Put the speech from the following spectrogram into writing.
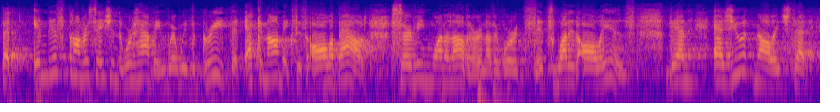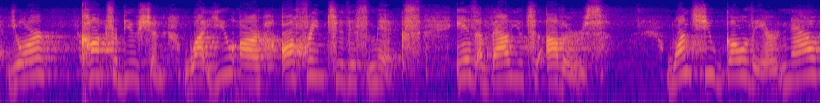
But in this conversation that we're having, where we've agreed that economics is all about serving one another, in other words, it's what it all is, then as you acknowledge that your contribution, what you are offering to this mix, is of value to others. Once you go there, now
